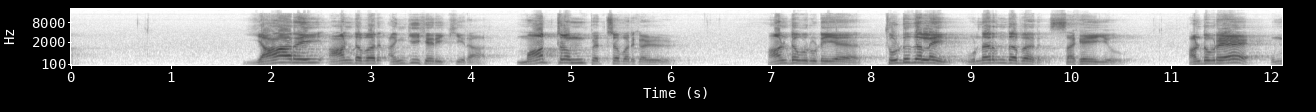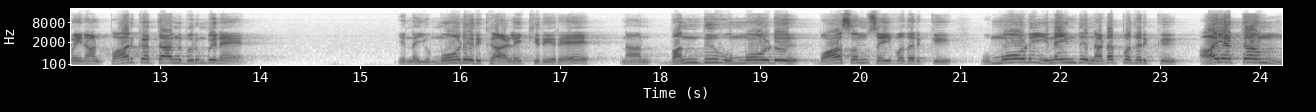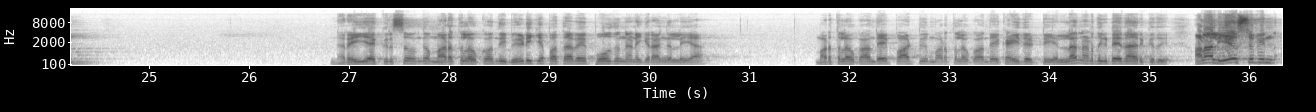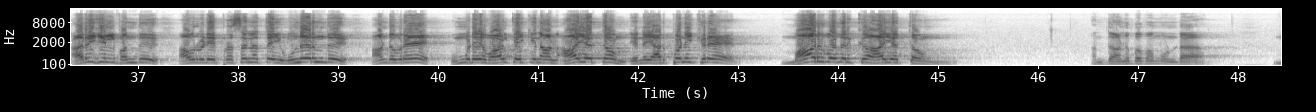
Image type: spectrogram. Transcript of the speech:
யாரை ஆண்டவர் அங்கீகரிக்கிறார்? மாற்றம் பெற்றவர்கள். ஆண்டவருடைய தொடுதலை உணர்ந்தவர் சகேயு. ஆண்டவரே உம்மை நான் பார்க்கத்தான் விரும்பினேன். என்னை உம்மோடு இருக்க அழைக்கிறீரே நான் வந்து உம்மோடு வாசம் செய்வதற்கு உம்மோடு இணைந்து நடப்பதற்கு ஆயத்தம். நிறைய கிறிஸ்தவங்க மரத்தில் உட்காந்து வேடிக்கை பார்த்தாவே போதும்னு நினைக்கிறாங்க இல்லையா? மரத்தில் உட்காந்தே பாட்டு மரத்தில் உட்காந்தே கைதட்டு எல்லாம் நடந்துக்கிட்டே தான் இருக்குது. ஆனால் இயேசுவின் அருகில் வந்து அவருடைய பிரசன்னத்தை உணர்ந்து ஆண்டவரே உம்முடைய வாழ்க்கைக்கு நான் ஆயத்தம் என்னை அர்ப்பணிக்கிறேன். மாறுவதற்கு ஆயத்தம். அந்த அனுபவம் உண்டா?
